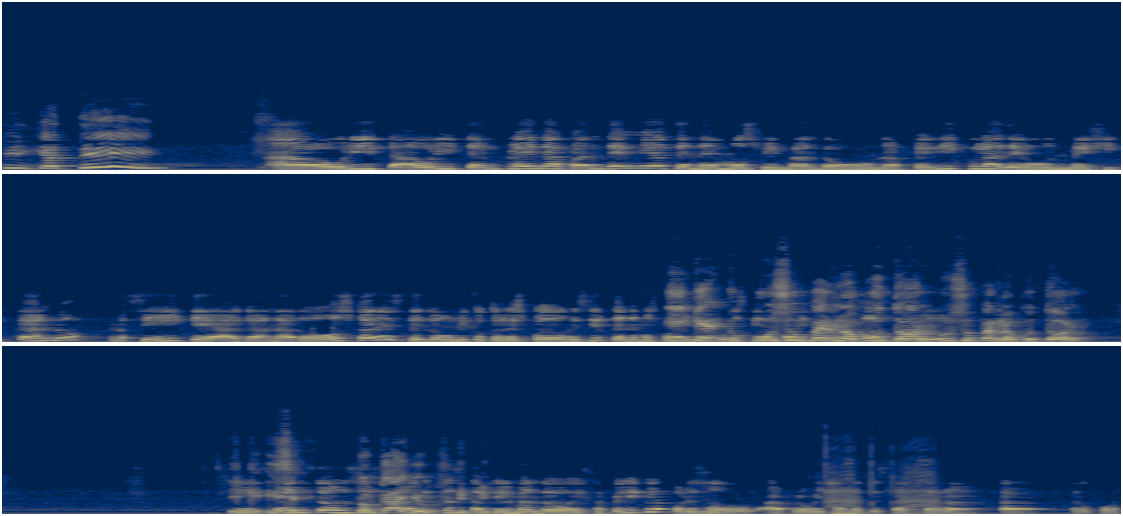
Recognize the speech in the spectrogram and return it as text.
Fíjate. Ahorita, ahorita, en plena pandemia, tenemos filmando una película de un mexicano, sí, que ha ganado Óscares, es lo único que les puedo decir. Tenemos por ahí que, un superlocutor, un superlocutor. Sí, entonces ahorita está filmando esa película, por eso aprovechando que está cerrado por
